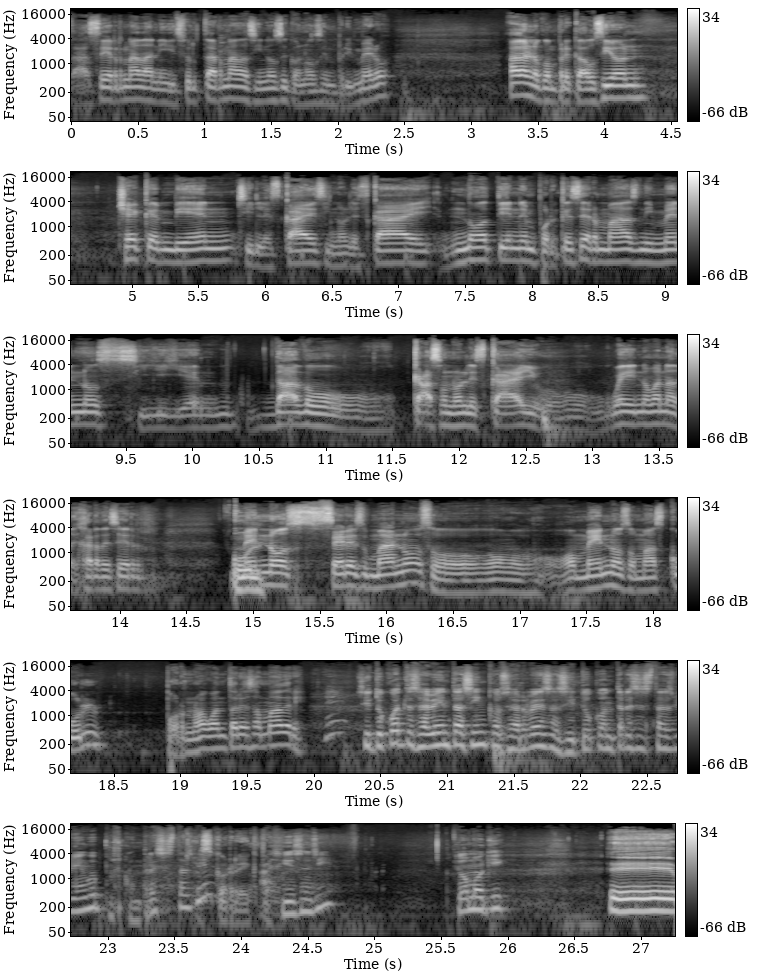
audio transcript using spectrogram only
hacer nada ni disfrutar nada si no se conocen primero. Háganlo con precaución. Chequen bien si les cae, si no les cae. No tienen por qué ser más ni menos si en dado caso no les cae. O, güey, no van a dejar de ser Cool. menos seres humanos o, o- o menos o más cool por no aguantar esa madre. Si tu cuate se avienta cinco cervezas y tú con tres estás bien, güey, pues con tres estás bien. Es correcto. Así de sencillo. Tomo aquí. Eh,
